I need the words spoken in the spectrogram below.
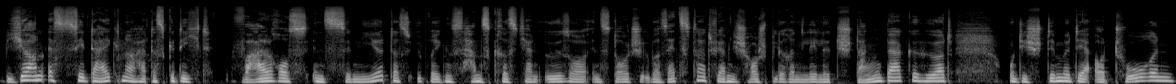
Björn S.C. Deigner hat das Gedicht Walross inszeniert, das übrigens Hans Christian Oeser ins Deutsche übersetzt hat. Wir haben die Schauspielerin Lilith Stangenberg gehört und die Stimme der Autorin,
